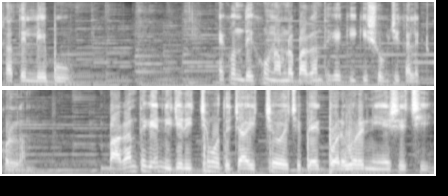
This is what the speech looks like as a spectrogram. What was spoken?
সাথে লেবু। এখন দেখুন আমরা বাগান থেকে কি কি সবজি কালেক্ট করলাম। বাগান থেকে নিজের ইচ্ছে মতো যা ইচ্ছে হয়েছে ব্যাগ ভরে ভরে নিয়ে এসেছি।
